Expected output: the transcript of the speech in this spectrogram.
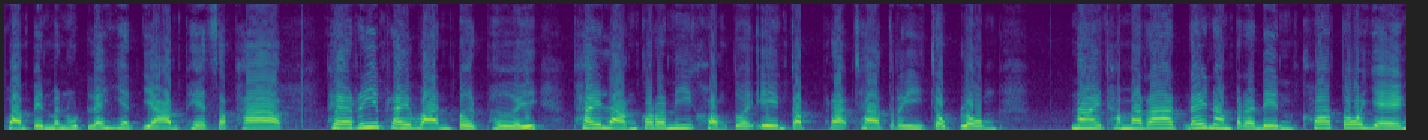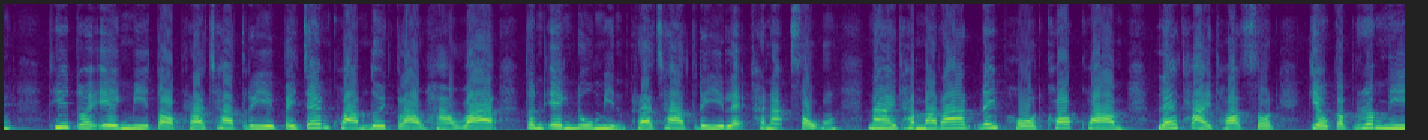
ความเป็นมนุษย์และเหยียดหยามเพศสภาพ แพรรี่ไพรวันเปิดเผย ภายหลังกรณีของตัวเองกับพระชาตรีจบลง นายธรรมราชได้นำประเด็นข้อโต้แย้ง ที่ตัวเองมีต่อพระชาตรีไปแจ้งความโดยกล่าวหาว่า ตนเองดูหมิ่นพระชาตรีและคณะสงฆ์นายธรรมราชได้โพสต์ข้อความ และถ่ายทอดสด เกี่ยวกับเรื่องนี้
